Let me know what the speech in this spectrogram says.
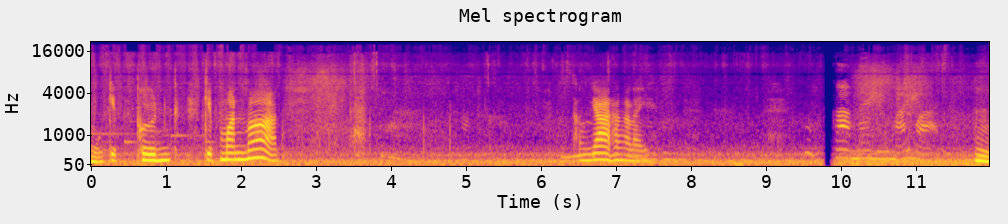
หเก็บเพลินเก็บมันมาก ทั้งหญ้าทั้งอะไรก้าแม่ดูไม้หวานอืม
